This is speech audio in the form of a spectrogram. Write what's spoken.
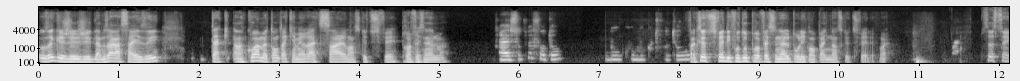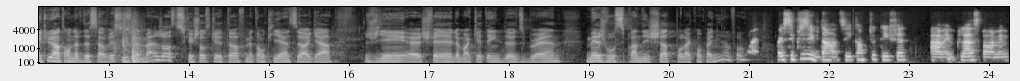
on dirait que j'ai de la misère à saisir. en quoi, mettons, ta caméra te sert dans ce que tu fais professionnellement? Euh, surtout photos. Beaucoup, beaucoup de photos. Fait que ça, tu fais des photos professionnelles pour les compagnies dans ce que tu fais. Là. Ouais. Ça, c'est inclus dans ton offre de service usuellement. Genre, c'est quelque chose que tu offres, ton client, tu dis, regarde, je viens, euh, je fais le marketing du brand, mais je vais aussi prendre des shots pour la compagnie, dans le fond. Ouais. Ben, c'est plus évident. Quand tout est fait à la même place, par la même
